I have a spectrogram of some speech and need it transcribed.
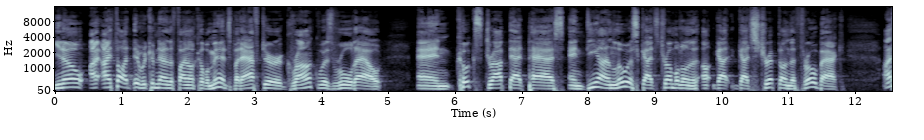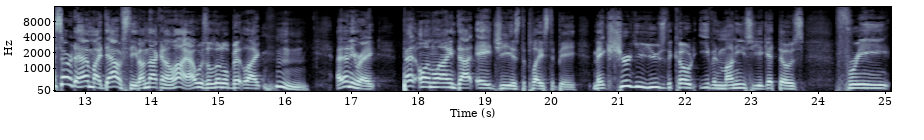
You know, I, I thought it would come down to the final couple minutes, but after Gronk was ruled out and Cooks dropped that pass, and Dion Lewis got strumbled on the uh, got got stripped on the throwback. I started to have my doubts, Steve. I'm not going to lie. I was a little bit like, hmm. At any rate, betonline.ag is the place to be. Make sure you use the code even money so you get those free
